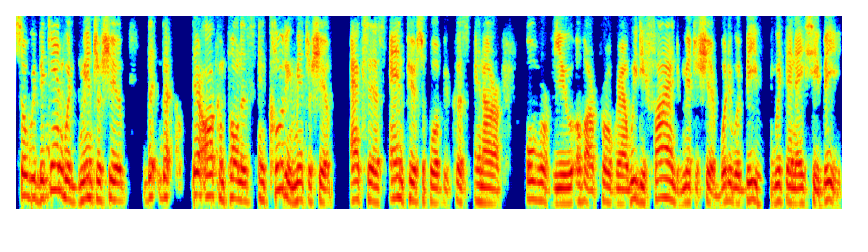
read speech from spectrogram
So we began with mentorship. The, the, there are components including mentorship, access, and peer support because in our overview of our program, we defined mentorship, what it would be within ACB.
